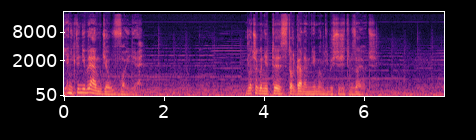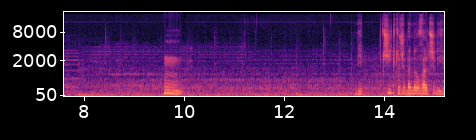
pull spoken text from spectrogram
Ja nigdy nie brałem udziału w wojnie. Dlaczego nie ty z Torganem nie moglibyście się tym zająć? Hmm, Ci, którzy będą walczyli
